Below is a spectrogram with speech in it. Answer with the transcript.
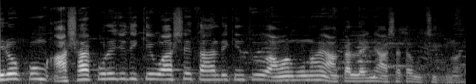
এরকম আশা করে যদি কেউ আসে, তাহলে কিন্তু আমার মনে হয় আঁকার লাইনে আসাটা উচিত নয়।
